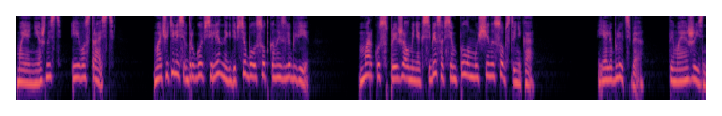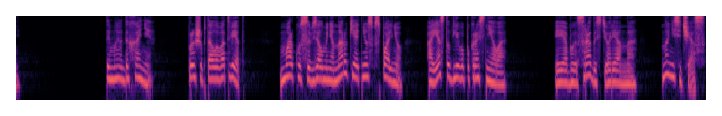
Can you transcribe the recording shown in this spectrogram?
моя нежность и его страсть. Мы очутились в другой вселенной, где все было соткано из любви. Маркус прижал меня к себе со всем пылом мужчины-собственника. «Я люблю тебя. Ты моя жизнь». «Ты мое дыхание», — прошептала в ответ. Маркус взял меня на руки и отнес в спальню — а я стыдливо покраснела. «Я бы с радостью, Арианна, но не сейчас»,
